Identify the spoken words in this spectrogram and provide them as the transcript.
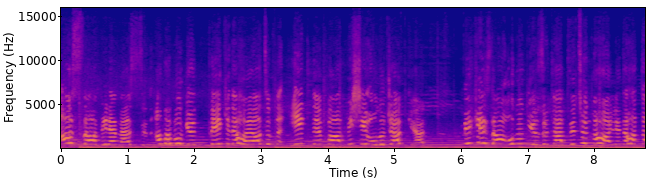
asla bilemezsin. Ama bugün belki de hayatımda ilk defa bir şey olacakken bir kez daha onun yüzünden bütün mahallede hatta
